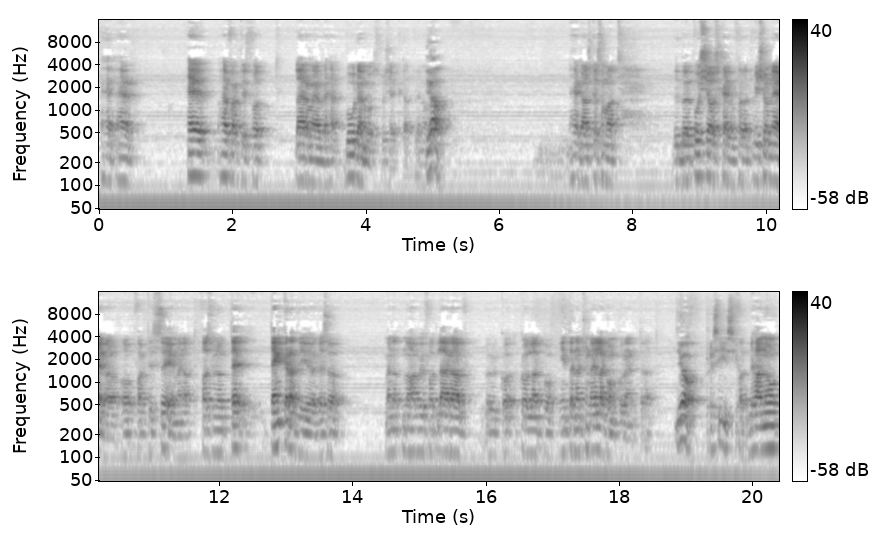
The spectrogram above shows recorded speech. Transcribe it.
här, här, här har jag faktiskt fått lära mig av det här nog- Ja, Det är ganska som att vi bör pusha oss själva för att visionera och, faktiskt se, men att fast vi nog tänker att vi gör det så, men att nu har vi fått lära av, ko- kolla på internationella konkurrenter att ja, precis. Ja. att vi har nog,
